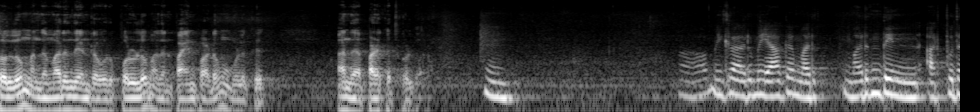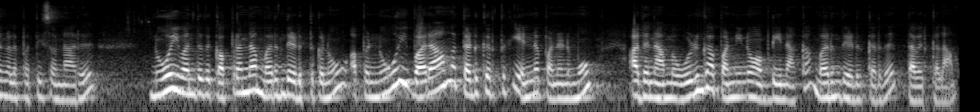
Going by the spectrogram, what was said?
சொல்லும் அந்த மருந்து என்ற ஒரு பொருளும் அதன் பயன்பாடும் உங்களுக்கு அந்த பழக்கத்துக்குள் வரும். மிக அருமையாக மரு மருந்தின் அற்புதங்களை பற்றி சொன்னார். நோய் வந்ததுக்கு அப்புறம் தான் மருந்து எடுத்துக்கணும். அப்போ நோய் வராமல் தடுக்கிறதுக்கு என்ன பண்ணணுமோ அதை நாம் ஒழுங்காக பண்ணினோம் அப்படின்னாக்கா மருந்து எடுக்கிறத தவிர்க்கலாம்.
